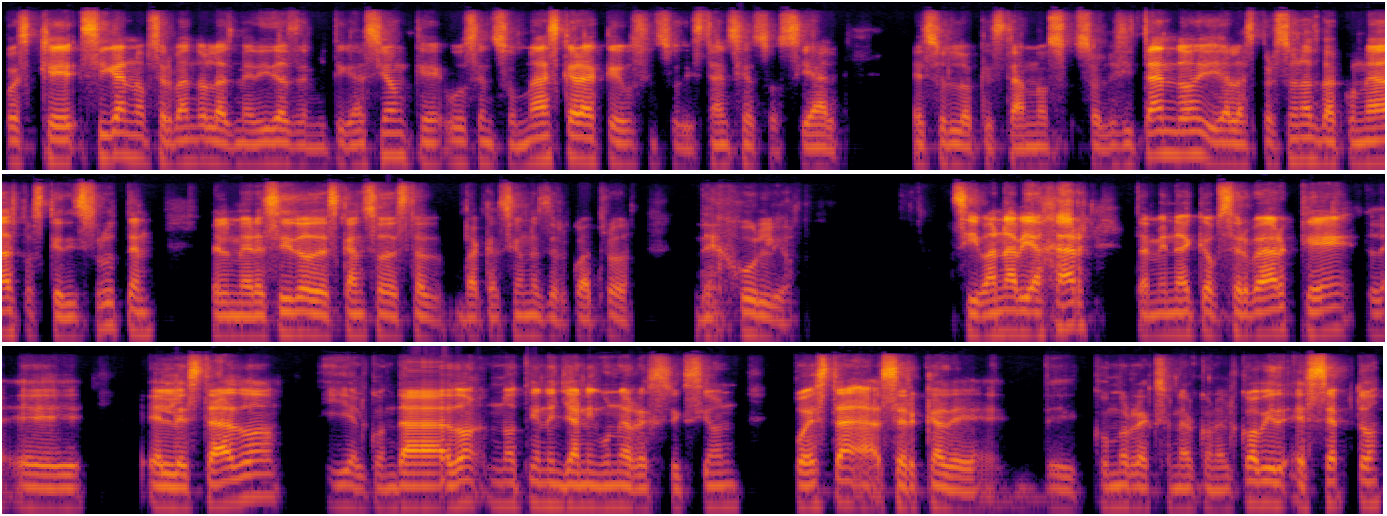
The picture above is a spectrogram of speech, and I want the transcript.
pues que sigan observando las medidas de mitigación, que usen su máscara, que usen su distancia social. Eso es lo que estamos solicitando y a las personas vacunadas, pues que disfruten el merecido descanso de estas vacaciones del 4 de julio si van a viajar, también hay que observar que eh, el Estado y el condado no tienen ya ninguna restricción puesta acerca de, cómo reaccionar con el COVID, excepto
